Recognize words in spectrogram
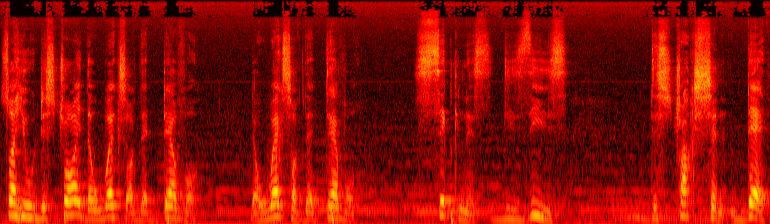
so he would destroy the works of the devil. The works of the devil, sickness, disease, destruction, death,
